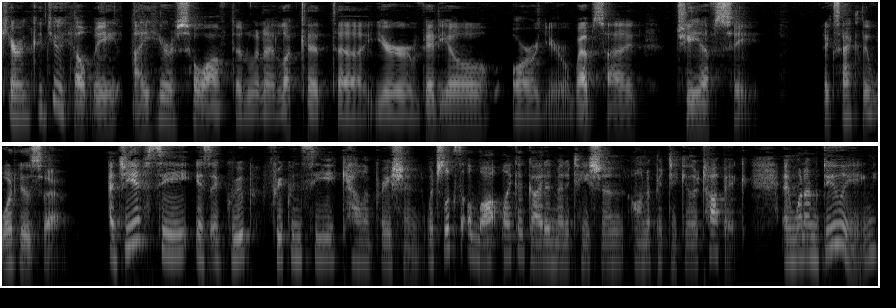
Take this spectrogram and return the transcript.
Karen, could you help me? I hear so often when I look at uh, your video or your website, GFC. Exactly what is that? A GFC is a group frequency calibration, which looks a lot like a guided meditation on a particular topic. And what I'm doing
